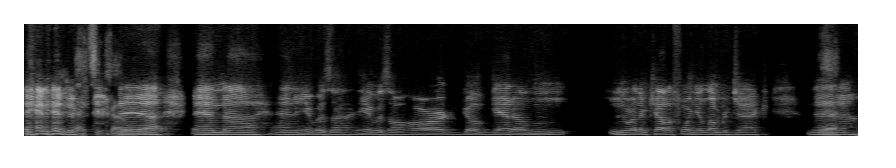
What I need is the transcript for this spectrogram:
That's incredible. Yeah, and uh, and he was a he was a hard go get 'em Northern California lumberjack that yeah. uh,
